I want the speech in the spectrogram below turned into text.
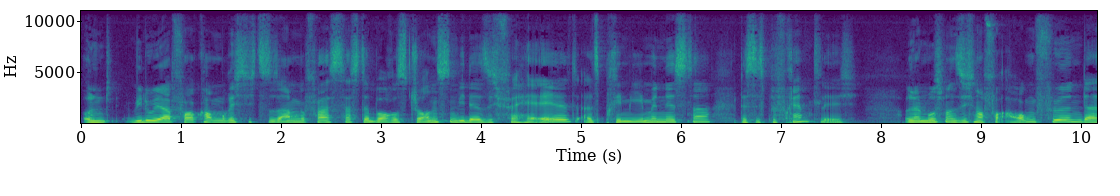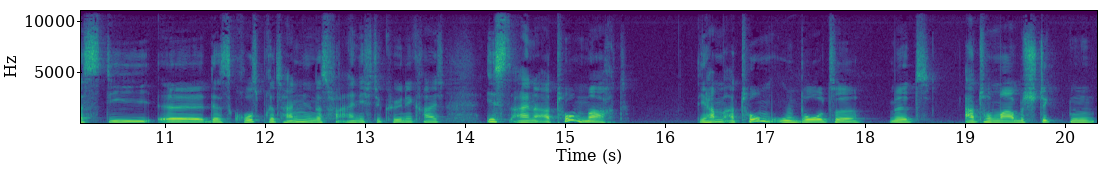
Und wie du ja vollkommen richtig zusammengefasst hast, der Boris Johnson, wie der sich verhält als Premierminister, das ist befremdlich. Und dann muss man sich noch vor Augen führen, dass die, äh, das Großbritannien, das Vereinigte Königreich, ist eine Atommacht. Die haben Atom-U-Boote mit atomar bestickten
